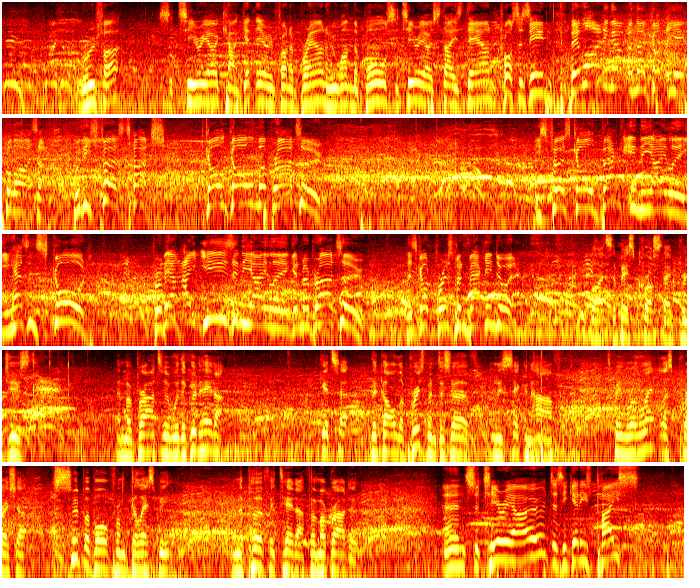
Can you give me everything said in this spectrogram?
Rufer. Sotirio can't get there in front of Brown, who won the ball. Sotirio stays down, crosses in. They're lining up, and they've got the equaliser with his first touch. Goal, goal, Mebrahtu. His first goal back in the A-League. He hasn't scored for about eight years in the A-League, and Mebrahtu has got Brisbane back into it. Well, it's the best cross they've produced. And Mebrahtu with a good header gets the goal that Brisbane deserve in his second half. It's been relentless pressure, super ball from Gillespie, and the perfect header for Mebrahtu. And Sotirio, does he get his pace?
